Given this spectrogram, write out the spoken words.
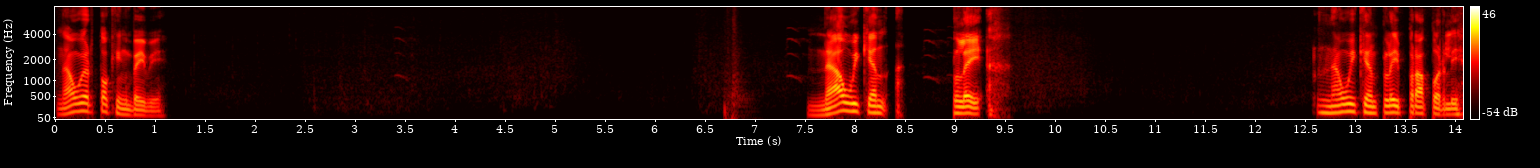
Now we're talking, baby. Now we can play. Now we can play properly.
